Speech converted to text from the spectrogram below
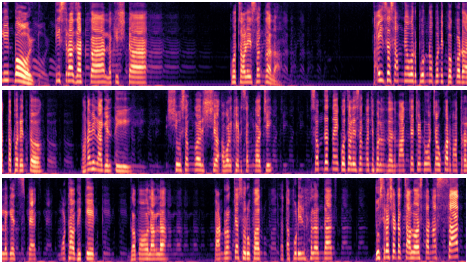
क्लीन बोल्ट तिसरा झटका लकिष्टा कोचाळे संघाला. काहीसा सामन्यावर पूर्णपणे पकड आतापर्यंत म्हणावी लागेल ती शिवसंघर्ष आवळखेड संघाची. समजत नाही कोचाळे संघाच्या फलंदाज मागच्या चेंडूवर चौकार मात्र लगेच बॅक मोठा विकेट गमावा लागला. पांडुरंगच्या स्वरूपात आता पुढील फलंदाज. दुसरं षटक चालू असताना सात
